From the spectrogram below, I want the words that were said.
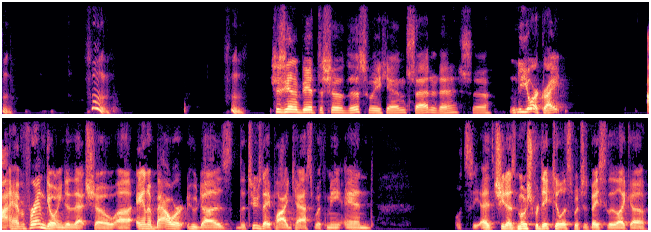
Hmm. Hmm. Hmm. She's gonna be at the show this weekend, Saturday. So New York, right? I have a friend going to that show, uh, Anna Bauert, who does the Tuesday podcast with me, and let's see, uh, she does Most Ridiculous, which is basically like a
